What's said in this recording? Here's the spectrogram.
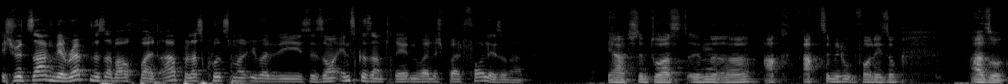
ich würde sagen, wir rappen das aber auch bald ab. Lass kurz mal über die Saison insgesamt reden, weil ich bald Vorlesung habe. ja, stimmt, du hast in äh, acht, 18 Minuten Vorlesung. Also,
